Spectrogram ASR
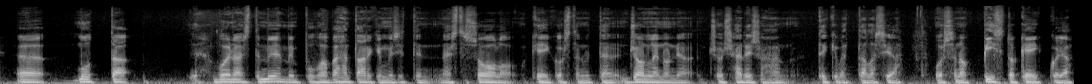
uh, mutta voidaan sitten myöhemmin puhua vähän tarkemmin sitten näistä solo-keikoista. Nyt John Lennon ja George Harrisonhan tekivät tällaisia, voisi sanoa, pistokeikkoja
